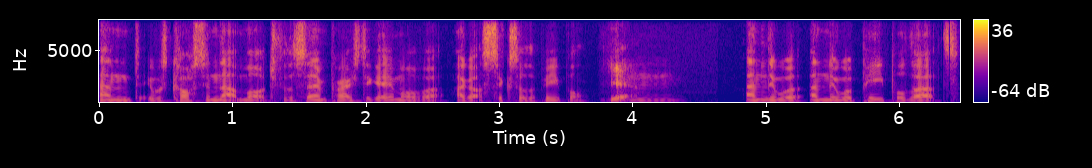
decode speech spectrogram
and it was costing that much for the same price to get him over. I got six other people, Yeah. Mm. and there were and there were people that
